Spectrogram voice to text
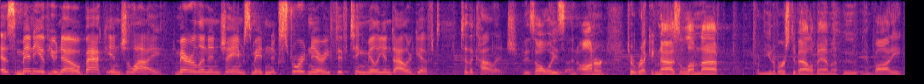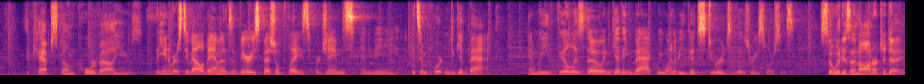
As many of you know, back in July, Marillyn and James made an extraordinary $15 million gift to the college. It is always an honor to recognize alumni from the University of Alabama who embody the capstone core values. The University of Alabama is a very special place for James and me. It's important to give back. And we feel as though in giving back, we want to be good stewards of those resources. So it is an honor today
